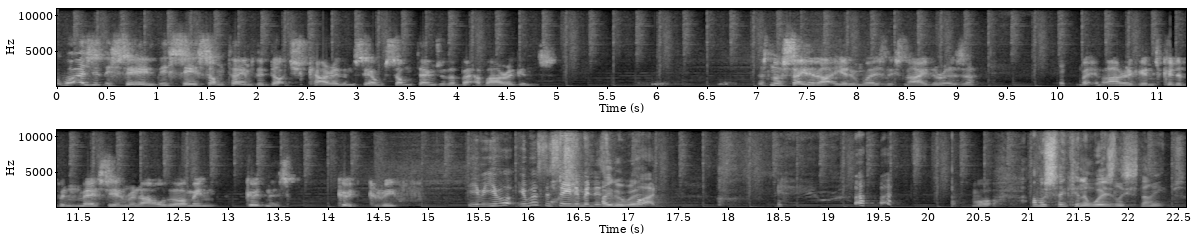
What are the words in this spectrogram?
what is it they say? They say sometimes the Dutch carry themselves sometimes with a bit of arrogance. There's no sign of that here in Wesley Sneijder, is there? A bit of arrogance could have been Messi and Ronaldo. I mean, goodness, good grief. You, you, you must have seen him in his By the way- Go on. What? I was thinking of Wesley Snipes.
